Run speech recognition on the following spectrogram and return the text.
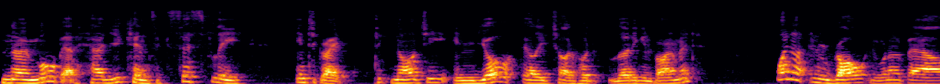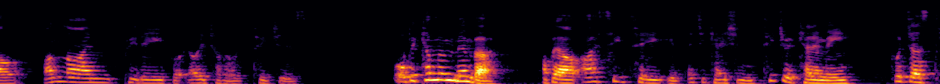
know more about how you can successfully integrate technology in your early childhood learning environment, why not enroll in one of our online PD for early childhood teachers or become a member of our ICT in Education Teacher Academy for just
